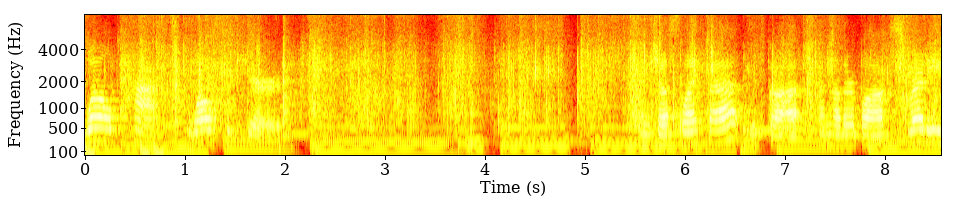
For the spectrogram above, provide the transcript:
well packed, well secured. And just like that, we've got another box ready.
